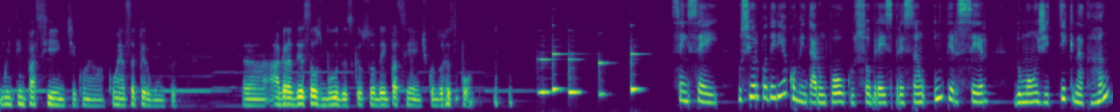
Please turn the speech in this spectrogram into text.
muito impaciente com, com essa pergunta. Uh, agradeça aos Budas que eu sou bem paciente quando respondo. Sensei, o senhor poderia comentar um pouco sobre a expressão interser do monge Thich Nhat Hanh?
